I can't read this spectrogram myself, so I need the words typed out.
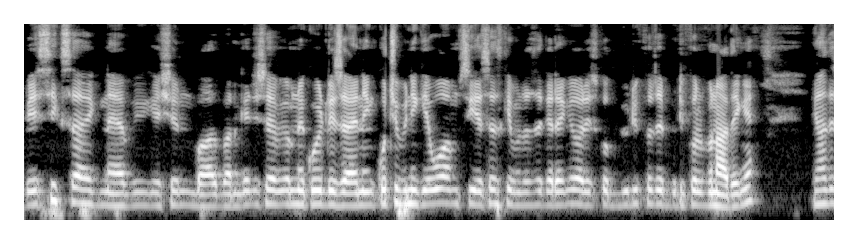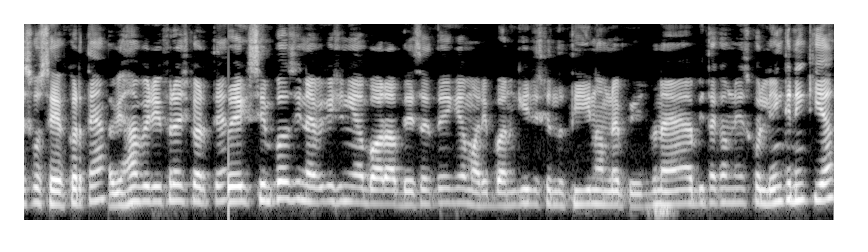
बेसिक सा एक नेविगेशन बार बन गया, जिसे अभी हमने कोई डिज़ाइनिंग कुछ भी नहीं किया, वो हम सी एस एस की मदद से करेंगे और इसको ब्यूटीफुल से ब्यूटीफुल बना देंगे। यहाँ से इसको सेव करते हैं। अब यहाँ पे रिफ्रेश करते हैं। तो एक सिंपल सी नेविगेशन यहाँ बार आप देख सकते हैं कि हमारी बन गई, जिसके अंदर तीन हमने पेज बनाया है। अभी तक हमने इसको लिंक नहीं किया,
